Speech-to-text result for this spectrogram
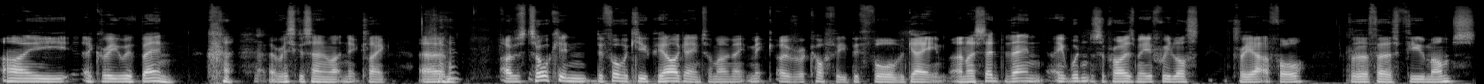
I agree with Ben. At risk of sounding like Nick Clegg. Um, I was talking before the QPR game to my mate Mick over a coffee before the game, and I said then it wouldn't surprise me if we lost three out of four for the first few months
